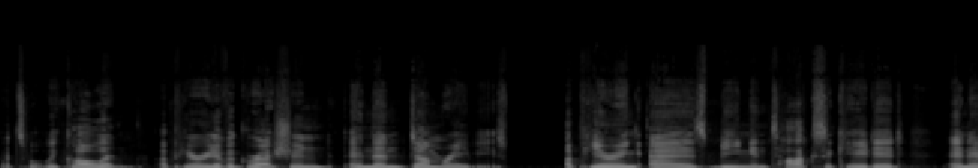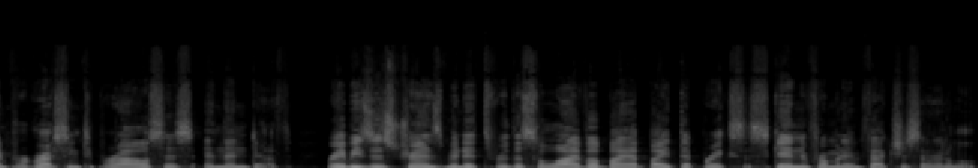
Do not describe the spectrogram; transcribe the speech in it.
that's what we call it, a period of aggression, and then dumb rabies, appearing as being intoxicated and then progressing to paralysis and then death. Rabies is transmitted through the saliva by a bite that breaks the skin from an infectious animal.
